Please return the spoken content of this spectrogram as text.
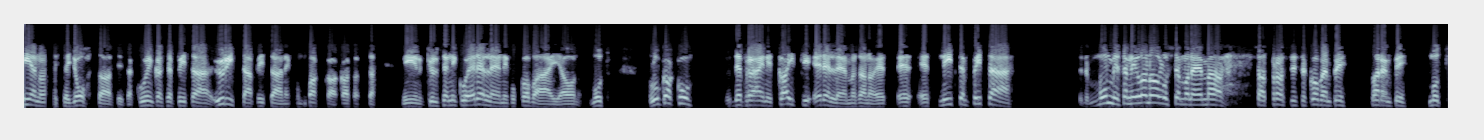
hienosti se johtaa sitä, kuinka se pitää, yrittää pitää niin kun pakkaa kasassa, niin kyllä se niin kuin edelleen niin kuin kova äijä on. Mutta Lukaku, De Bruyne, kaikki edelleen mä sanoin, että et, et niiden pitää, mun mielestä niillä on ollut semmoinen, mä sä oot kovempi, parempi, mutta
